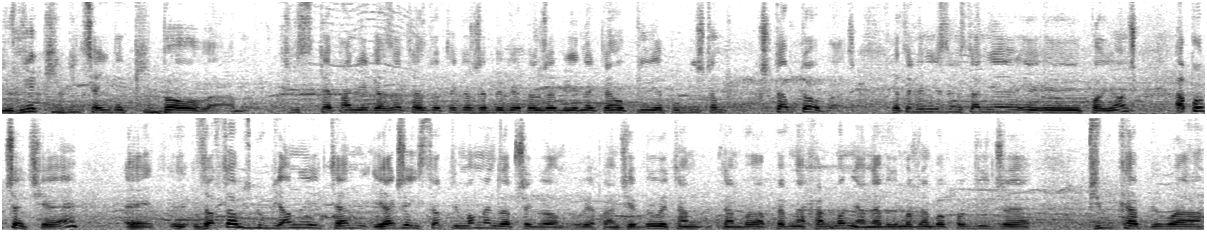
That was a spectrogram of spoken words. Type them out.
już nie kibica, ile kibola. Chryste, panie, gazeta jest do tego, żeby, wie pan, żeby jednak tę opinię publiczną kształtować. Ja tego nie jestem w stanie y, y, pojąć. A po trzecie, y, został zgubiony ten jakże istotny moment dla przeglądu, wie pan, gdzie były tam, tam była pewna harmonia, nawet można było powiedzieć, że piłka była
